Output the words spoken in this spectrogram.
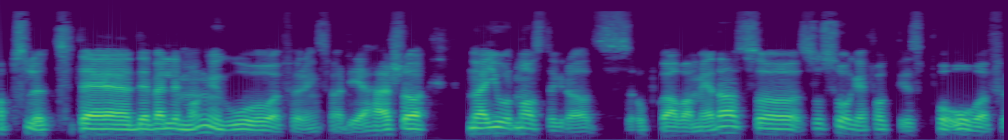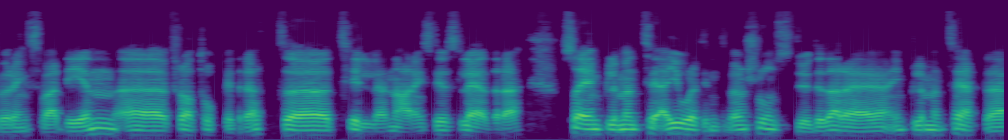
Absolutt. Det, det, er veldig mange gode overføringsverdier her. Så når jeg gjorde mastergradsoppgaven min, så, så, så jeg faktisk på overføringsverdien eh, fra toppidrett eh, til næringslivsledere. Så jeg, jeg, gjorde et intervensjonsstudie der jeg implementerte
